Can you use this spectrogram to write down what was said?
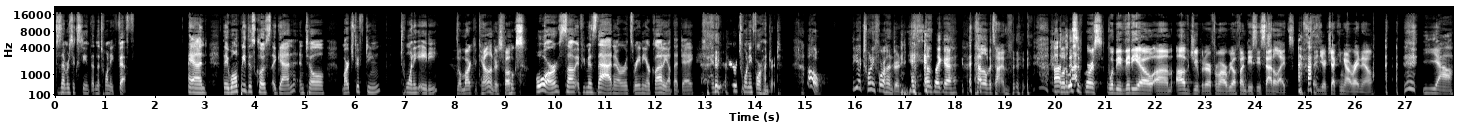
december 16th and the 25th And they won't be this close again until March 15th, 2080. No, mark your calendars, folks. Or some, if you miss that, or it's rainy or cloudy out that day, in the year 2400. Oh, the year 2400. That sounds like a hell of a time. Uh, well, this, last- of course, will be video um, of Jupiter from our Real Fun DC satellites that you're checking out right now. yeah.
